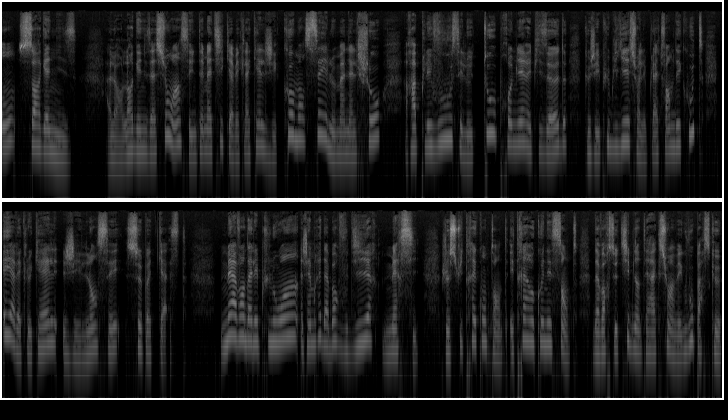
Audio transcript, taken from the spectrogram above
On s'organise. Alors l'organisation, hein, c'est une thématique avec laquelle j'ai commencé le Manal Show. Rappelez-vous, c'est le tout premier épisode que j'ai publié sur les plateformes d'écoute et avec lequel j'ai lancé ce podcast. Mais avant d'aller plus loin, j'aimerais d'abord vous dire merci. Je suis très contente et très reconnaissante d'avoir ce type d'interaction avec vous parce que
